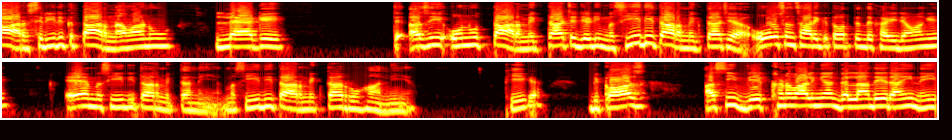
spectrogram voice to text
آسیرک دھارنا لے کے انہوں دارمکتا جیڑی مسیح کی دارمکتا وہ سنسارک طور پہ دکھائی جاؤں گے یہ مسیح کی دارمکتا نہیں ہے مسیح کی دارمکتا روحانی ہے ٹھیک ہے بیکوز ابھی وی والوں کے راہ نہیں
